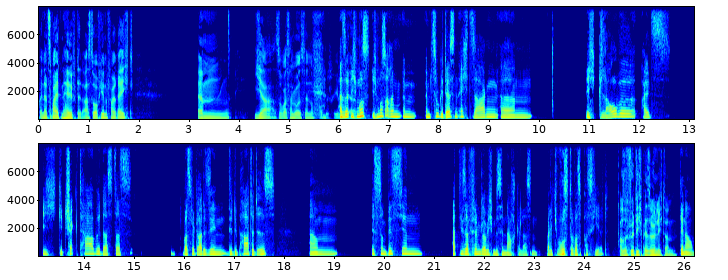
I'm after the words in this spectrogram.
in der zweiten Hälfte. Da hast du auf jeden Fall recht. Ähm, ja, so was haben wir uns denn noch aufgeschrieben? Also ja. ich muss, ich muss auch im, im, im Zuge dessen echt sagen, ähm, ich glaube, als ich gecheckt habe, dass das, was wir gerade sehen, The Departed ist, ähm, ist so ein bisschen, hat dieser Film, glaube ich, ein bisschen nachgelassen, weil ich wusste, was passiert. Also für dich persönlich dann. Genau.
